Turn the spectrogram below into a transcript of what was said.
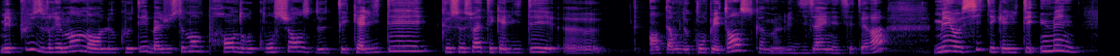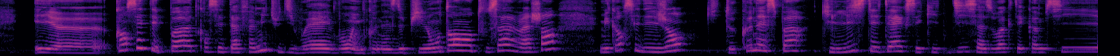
mais plus vraiment dans le côté, bah, justement, prendre conscience de tes qualités, que ce soit tes qualités euh, en termes de compétences, comme le design, etc., mais aussi tes qualités humaines. Et euh, quand c'est tes potes, quand c'est ta famille, tu dis, ouais, bon, ils me connaissent depuis longtemps, tout ça, machin. Mais quand c'est des gens qui te connaissent pas, qui lisent tes textes et qui te disent, ça se voit que t'es comme si...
